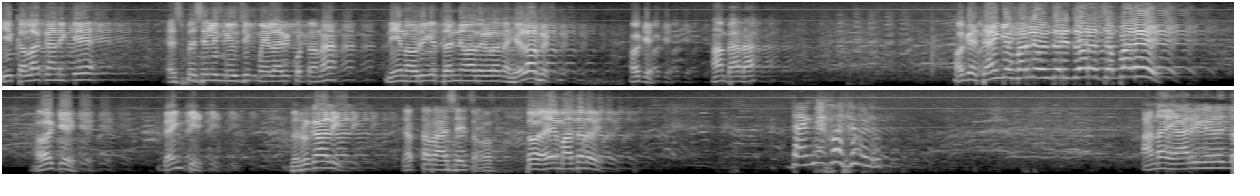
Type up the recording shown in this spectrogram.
ಈ ಕಲಾಕಾಣಿಕೆ ಎಸ್ಪೆಷಲಿ ಮ್ಯೂಸಿಕ್ ಮೈಲಾರಿ ಕೊಟ್ಟಾನ ನೀನು ಅವರಿಗೆ ಧನ್ಯವಾದಗಳನ್ನ ಹೇಳಬೇಕು. ಓಕೆ ಹಾ ಬೇಡ. ಓಕೆ ಥ್ಯಾಂಕ್ ಯು ಬರ್ಲಿ ಒಂದ್ಸರಿ ಜೋರ ಚಪ್ಪಾಳೆ. ಓಕೆ ಬೆಂಕಿ ಬಿರುಗಾಳಿ ಎಟ್ಟ ರಾಶಿ ಆಯ್ತು? ತೋ ಏ ಮಾತಾಡೋ. ಧನ್ಯವಾದಗಳು. ಅಣ್ಣ ಯಾರಿಗೆ ಹೇಳಿಲ್ಲ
